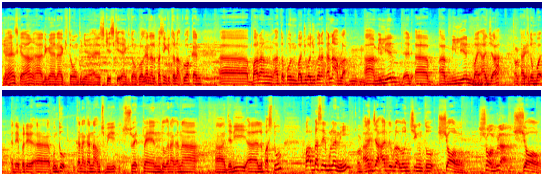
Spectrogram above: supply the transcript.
Okay. Eh, sekarang uh, dengan uh, kita orang punya uh, sikit-sikit yang kita orang keluarkan. Dan lepas ni kita nak keluarkan uh, barang ataupun baju-baju kanak-kanak pula. Mm-hmm. Uh, million uh, uh, million by Aja. Okay. Uh, kita buat daripada uh, untuk kanak-kanak macam sweatpants untuk kanak-kanak. Uh, jadi uh, lepas tu 14 hari bulan ni okay. Ajak ada pula launching untuk shawl. Shawl pula? Shawl.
